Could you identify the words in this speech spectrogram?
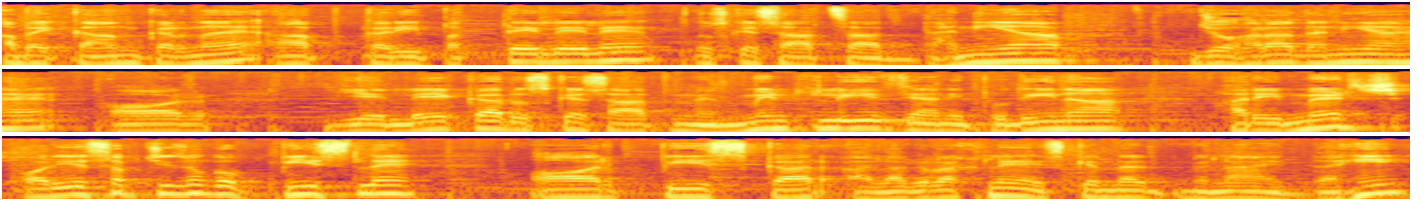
अब एक काम करना है, आप करी पत्ते ले लें, उसके साथ साथ धनिया, जो हरा धनिया है, और ये लेकर उसके साथ में मिंट लीव्स यानी पुदीना हरी मिर्च और ये सब चीज़ों को पीस लें और पीस कर अलग रख लें। इसके अंदर मिलाएँ दही,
